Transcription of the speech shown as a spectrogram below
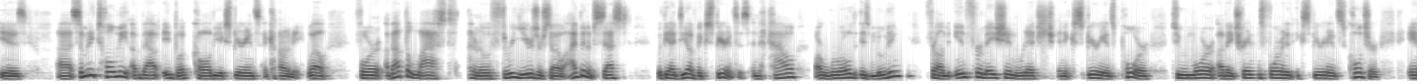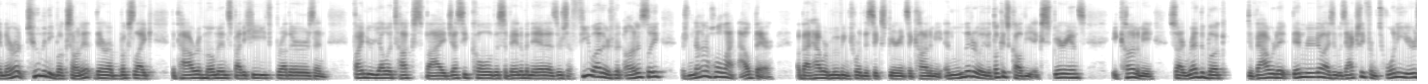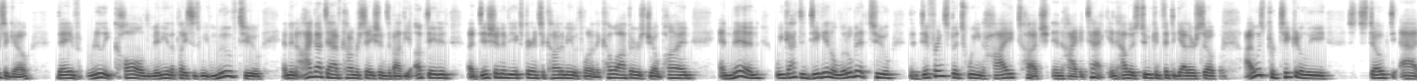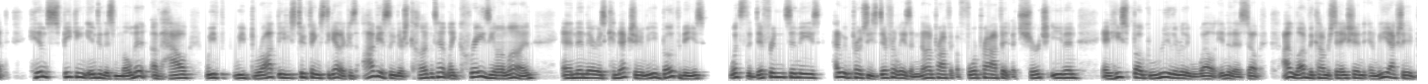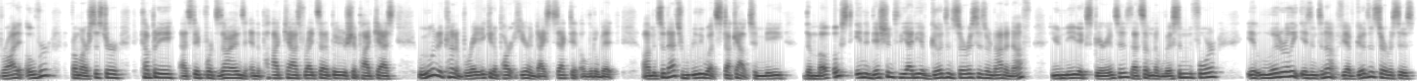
is. Uh, somebody told me about a book called The Experience Economy. Well, for about the last, I don't know, three years or so, I've been obsessed with the idea of experiences and how our world is moving from information rich and experience poor to more of a transformative experience culture. And there aren't too many books on it. There are books like The Power of Moments by the Heath brothers and Find Your Yellow Tux by Jesse Cole, The Savannah Bananas. There's a few others, but honestly, there's not a whole lot out there about how we're moving toward this experience economy. And literally, the book is called The Experience Economy. So I read the book, devoured it, then realized it was actually from 20 years ago. They've really called many of the places we've moved to. And then I got to have conversations about the updated edition of the experience economy with one of the co authors, Joe Pine. And then we got to dig in a little bit to the difference between high touch and high tech and how those two can fit together. So I was particularly stoked at him speaking into this moment of how we've we brought these two things together. Because obviously there's content like crazy online and then there is connection. We need both of these. What's the difference in these how do we approach these differently as a nonprofit a for-profit a church even and he spoke really really well into this so i loved the conversation and we actually brought it over from our sister company at Stay Forth Designs and the podcast, Right Side Up Leadership Podcast. We wanted to kind of break it apart here and dissect it a little bit. Um, and so that's really what stuck out to me the most, in addition to the idea of goods and services are not enough. You need experiences. That's something to listen for. It literally isn't enough. If you have goods and services,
